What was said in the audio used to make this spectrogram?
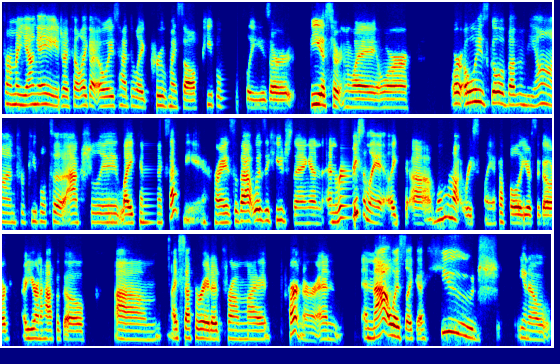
from a young age, I felt like I always had to like prove myself, people please, or be a certain way, or or always go above and beyond for people to actually like and accept me right? So that was a huge thing and and recently like uh, well not recently a couple of years ago or a year and a half ago um, i separated from my partner and and that was like a huge you know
